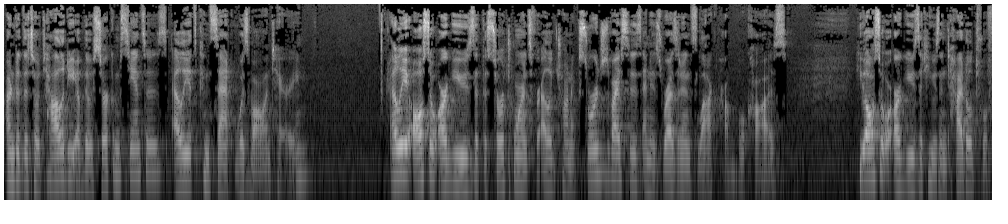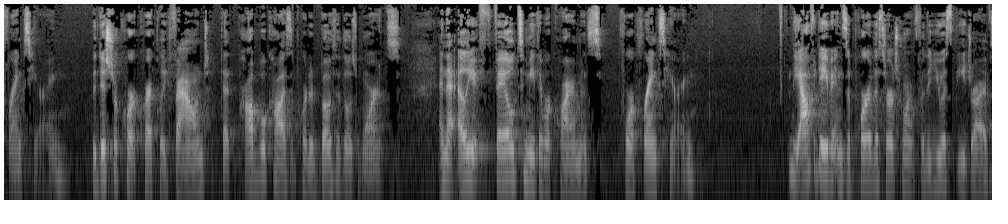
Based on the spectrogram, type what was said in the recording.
Under the totality of those circumstances, Elliott's consent was voluntary. Elliott also argues that the search warrants for electronic storage devices and his residence lacked probable cause. He also argues that he was entitled to a Franks hearing. The district court correctly found that probable cause supported both of those warrants and that Elliott failed to meet the requirements for a Franks hearing. The affidavit in support of the search warrant for the USB drives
